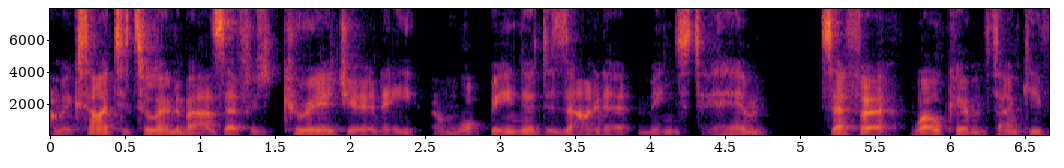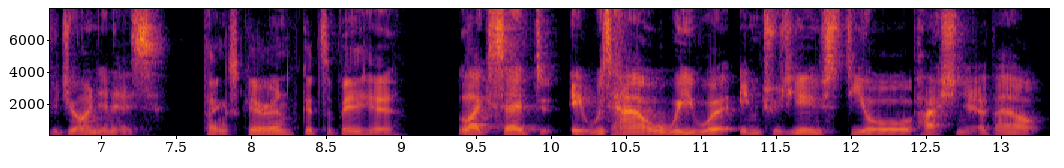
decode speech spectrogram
I'm excited to learn about Zefa's career journey and what being a designer means to him. Zefa, welcome. Thank you for joining us. Thanks, Kieron. Good to be here. Like I said, it was how we were introduced. You're passionate about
